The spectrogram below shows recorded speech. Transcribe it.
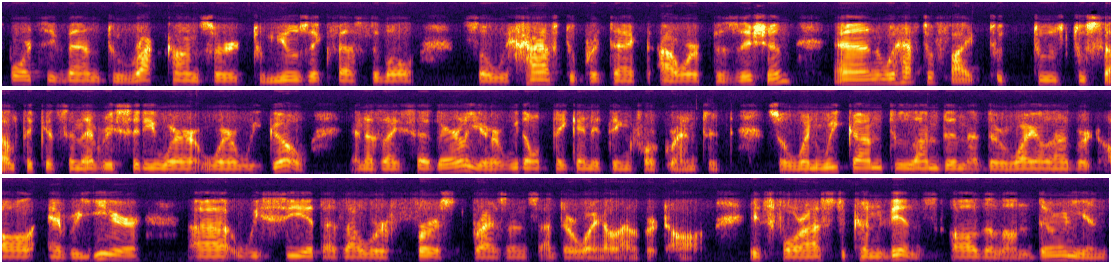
sports event to rock concert to music festival. So we have to protect our position and we have to fight to, to, to sell tickets in every city where, where we go. And as I said earlier, we don't take anything for granted. So when we come to London at the Royal Albert Hall every year, uh, we see it as our first presence at the Royal Albert Hall. It's for us to convince all the Londonians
